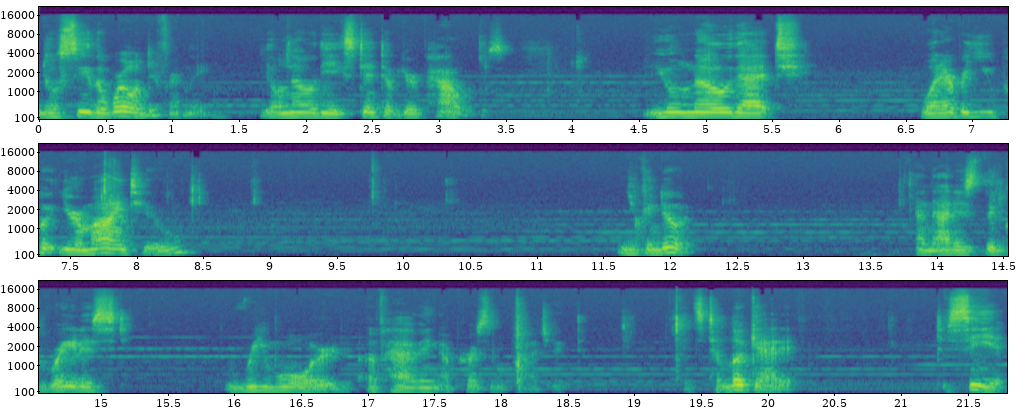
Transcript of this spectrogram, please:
You'll see the world differently. You'll know the extent of your powers. You'll know that whatever you put your mind to, you can do it. And that is the greatest reward of having a personal project. It's to look at it, to see it,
